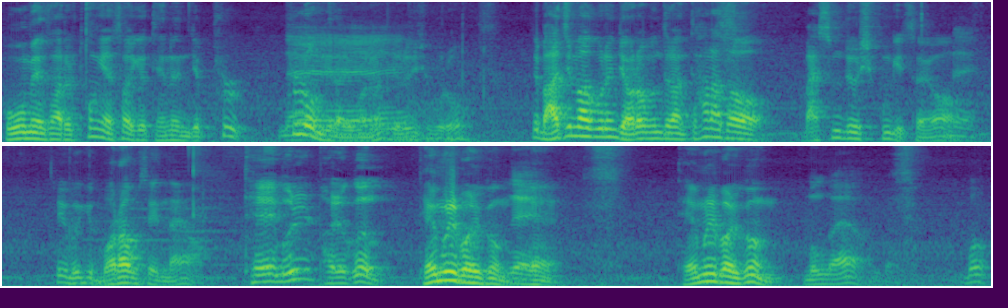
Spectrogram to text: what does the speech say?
보험회사를 통해서 이게 되는 이제 풀, 네. 플로우입니다 이거는 이런 식으로. 근데 마지막으로 이제 여러분들한테 하나 더 말씀드리고 싶은 게 있어요. 네. 여기 뭐 이게 뭐라고 써 있나요? 대물 벌금 대물 벌금. 네. 예. 대물 벌금. 뭔가요? 뭐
